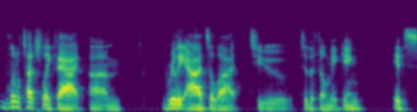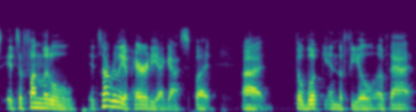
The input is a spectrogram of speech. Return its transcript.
little touch like that um, really adds a lot to to the filmmaking. It's it's a fun little. It's not really a parody, I guess, but uh, the look and the feel of that,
